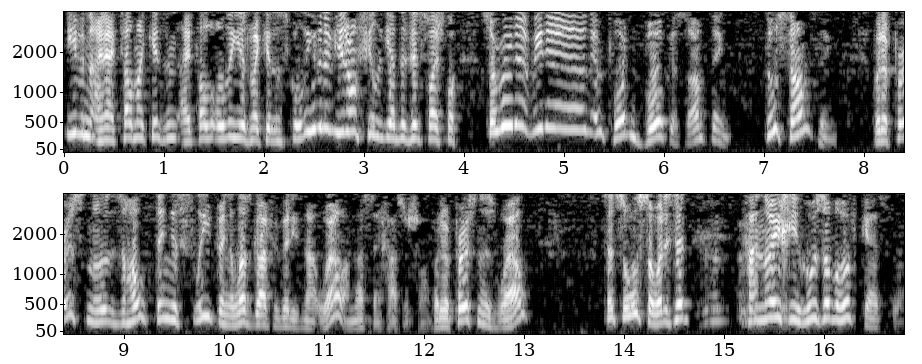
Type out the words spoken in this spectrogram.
Even and I tell my kids, and I tell all the years my kids in school, even if you don't feel you have the zitz so read a read an important book or something. Do something. But a person whose whole thing is sleeping, unless God forbid he's not well, I'm not saying chas v'shalom, but if a person is well, that's also what he said. Hanoichi huzov hufkesler.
